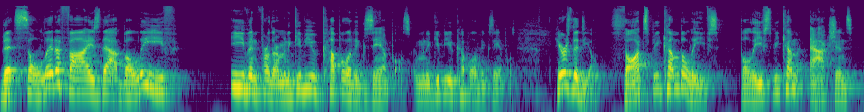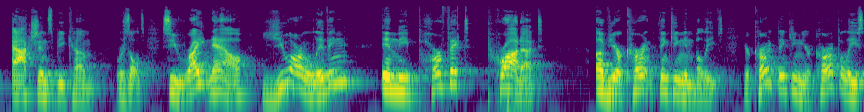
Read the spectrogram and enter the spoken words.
that solidifies that belief even further. I'm going to give you a couple of examples. I'm going to give you a couple of examples. Here's the deal thoughts become beliefs, beliefs become actions, actions become results. See, right now, you are living in the perfect product of your current thinking and beliefs. Your current thinking, your current beliefs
